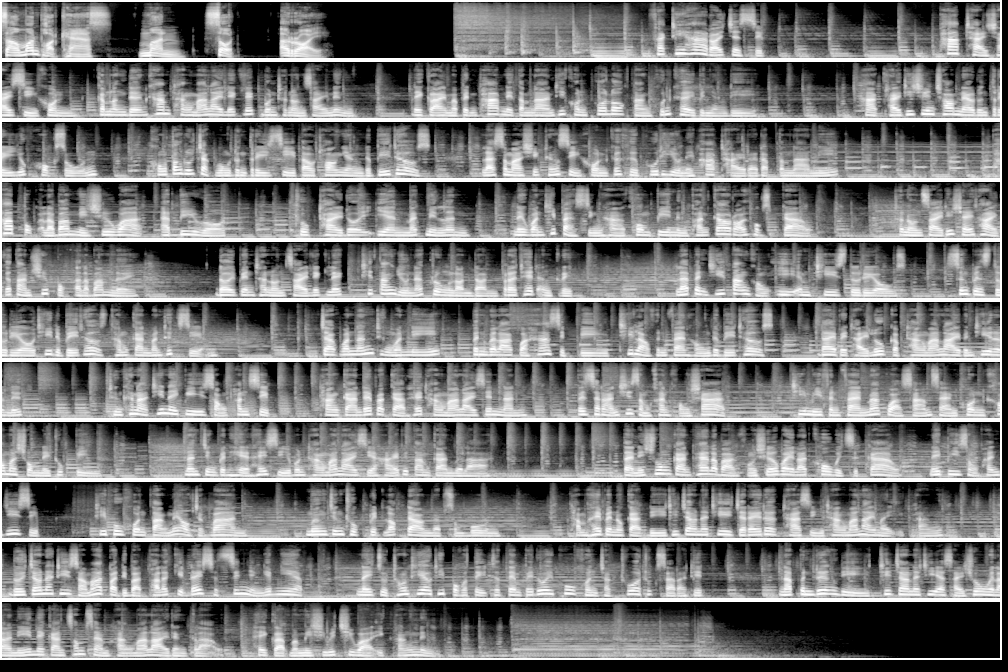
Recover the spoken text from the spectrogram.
s a l ม o n PODCAST มัน สด อร่อย แฟกต์ที่ 570 ภาพถ่ายชายสี่คนกำลังเดินข้ามทางม้าลายเล็กๆ บนถนนสายหนึ่ง ได้กลายมาเป็นภาพในตำนานที่คนทั่วโลกต่างคุ้นเคยเป็นอย่างดี หากใครที่ชื่นชอบแนวดนตรียุค 60 คงต้องรู้จักวงดนตรีสีเตาทองอย่าง The Beatles และสมาชิกทั้ง 4 คนก็คือผู้ที่อยู่ในภาพถ่ายระดับตำนานนี้ ภาพปกอัลบั้มมีชื่อว่า Abbey Road ถูกถ่ายโดยเอียนแมคมิลลันในวันที่ 8 สิงหาคมปี 1969 ถนนสายที่ใช้ถ่ายก็ตามชื่อปกอัลบั้มเลย โดยเป็นถนนสายเล็กๆ ที่ตั้งอยู่ณกรุงลอนดอน ประเทศอังกฤษ และเป็นที่ตั้งของ EMT Studios ซึ่งเป็นสตูดิโอที่ The Beatles ทำการบันทึกเสียง จากวันนั้นถึงวันนี้เป็นเวลากว่า 50 ปีที่เหล่าแฟนๆของ The Beatles ได้ไปถ่ายรูปกับทางม้าลายเป็นที่ระลึก ถึงขนาดที่ในปี 2010 ทางการได้ประกาศให้ทางม้าลายเส้นนั้น เป็นสถานที่สำคัญของชาติ ที่มีแฟนๆ มากกว่า 300,000 คนเข้ามาชมในทุกปี นั่นจึงเป็นเหตุให้สีบนทางม้าลายเสียหายไปตามกาลเวลา แต่ในช่วงการแพร่ระบาดของเชื้อไวรัสโควิด -19 ในปี 2020 ที่ผู้คนต่างไม่ออกจากบ้าน เมืองจึงถูกปิดล็อกดาวน์แบบสมบูรณ์ทำให้เป็นโอกาสดีที่เจ้าหน้าที่จะได้เลิกทาสีทางม้าลายใหม่อีกครั้ง โดยเจ้าหน้าที่สามารถปฏิบัติภารกิจได้เสร็จสิ้นอย่างเงียบๆ ในจุดท่องเที่ยวที่ปกติจะเต็มไปด้วยผู้คนจากทั่วทุกสารทิศ นับเป็นเรื่องดีที่เจ้าหน้าที่อาศัยช่วงเวลานี้ในการซ่อมแซมทางม้าลายดังกล่าว ให้กลับมามีชีวิตชีวาอีกครั้งหนึ่ง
